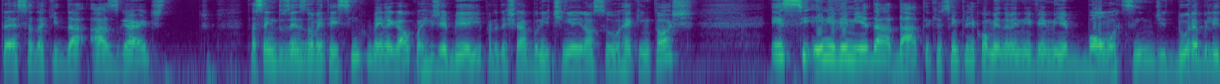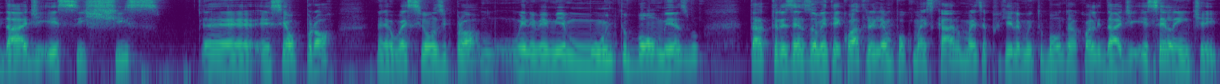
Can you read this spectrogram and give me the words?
dessa daqui da Asgard, tá saindo 295, bem legal, com RGB aí, para deixar bonitinho aí nosso Hackintosh. Esse NVMe da Data, que eu sempre recomendo, é um NVMe bom, assim, de durabilidade. Esse X, é, esse é o Pro, né, o S11 Pro, um NVMe muito bom mesmo tá 394, ele é um pouco mais caro, mas é porque ele é muito bom, tem uma qualidade excelente aí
